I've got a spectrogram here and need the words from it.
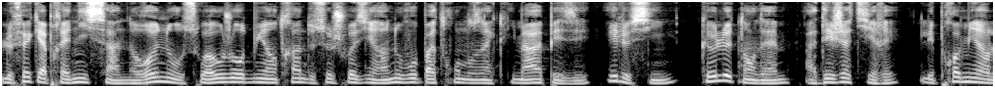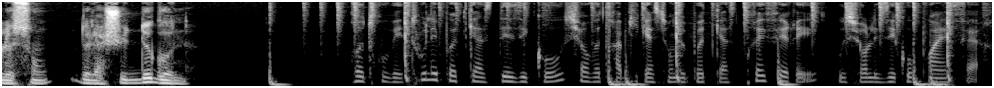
Le fait qu'après Nissan, Renault soit aujourd'hui en train de se choisir un nouveau patron dans un climat apaisé est le signe que le tandem a déjà tiré les premières leçons de la chute de Ghosn. Retrouvez tous les podcasts des échos sur votre application de podcast préférée ou sur leséchos.fr.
